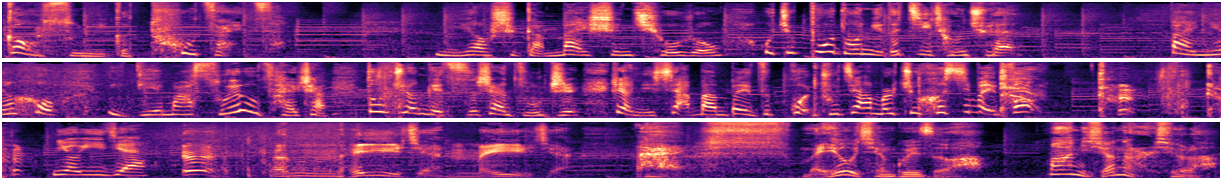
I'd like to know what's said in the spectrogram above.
告诉你个兔崽子，你要是敢卖身求荣，我就剥夺你的继承权。百年后，你爹妈所有财产都捐给慈善组织，让你下半辈子滚出家门去喝西北风。你有意见？嗯，没意见，没意见。哎，没有潜规则。妈，你想哪儿去了？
